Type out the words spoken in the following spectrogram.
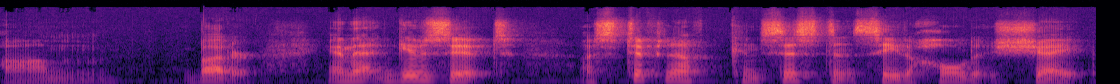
um, butter. And that gives it a stiff enough consistency to hold its shape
